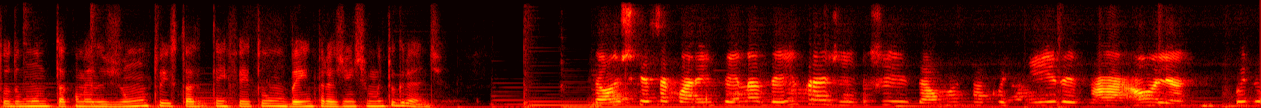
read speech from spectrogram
todo mundo está comendo junto e isso tá, tem feito um bem para a gente muito grande. Então, acho que essa quarentena veio para a gente dar uma sacudida e falar: olha, cuida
